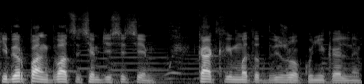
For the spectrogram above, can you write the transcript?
Киберпанк 2077, как им этот движок уникальный.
